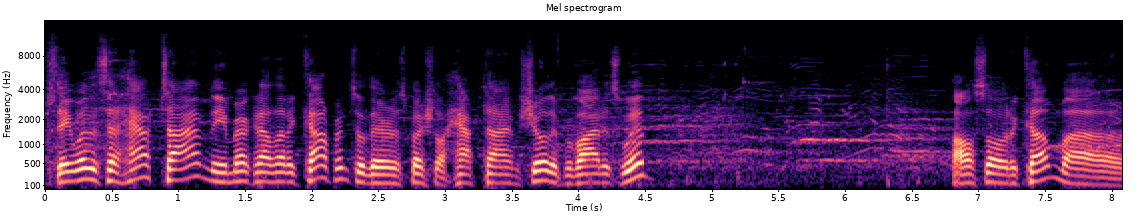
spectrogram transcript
Stay with us at halftime. The American Athletic Conference with their special halftime show they provide us with. Also to come, Uh,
